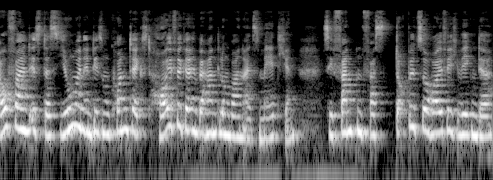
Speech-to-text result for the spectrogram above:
Auffallend ist, dass Jungen in diesem Kontext häufiger in Behandlung waren als Mädchen. Sie fanden fast doppelt so häufig wegen der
